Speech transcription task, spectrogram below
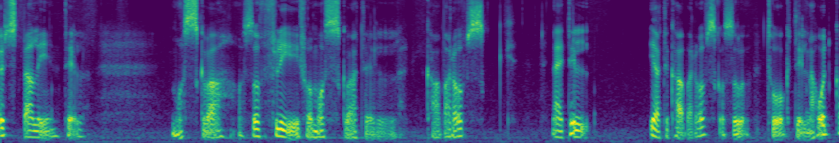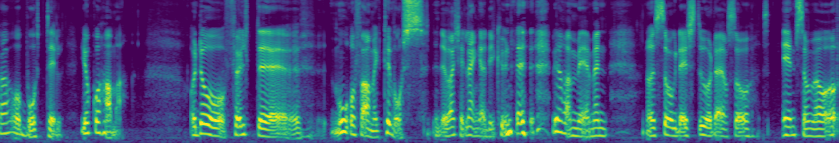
Øst-Berlin til Moskva, og så fly fra Moskva til Khabarovsk Nei, til ja, til Khabarovsk, og så tog til Nahodka og båt til Yokohama. Og da fulgte mor og far meg til Voss. Det var ikke lenger de kunne være med, men når jeg så de stå der så ensomme og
